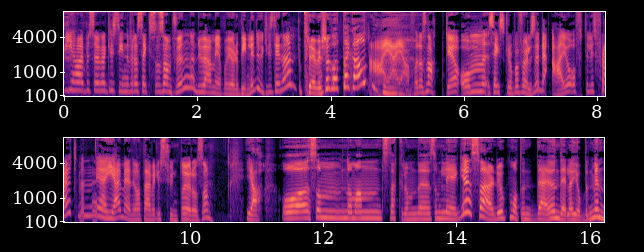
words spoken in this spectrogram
Vi har besøk av Kristine fra Sex og Samfunn. Du er med på å gjøre det pinlig, du, Kristine. Prøver så godt jeg kan. Ja, ja, ja, For å snakke om sex, kropp og følelser. Det er jo ofte litt flaut, men jeg, jeg mener jo at det er veldig sunt å gjøre også. Ja, og som når man snakker om det som lege, så er det jo på en måte Det er jo en del av jobben min.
